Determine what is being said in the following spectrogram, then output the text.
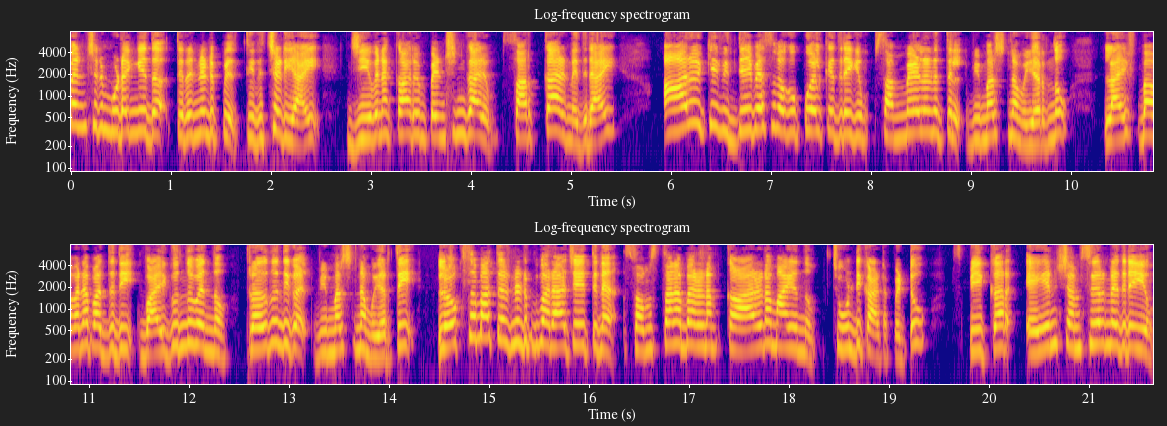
പെൻഷൻ മുടങ്ങിയത് തിരഞ്ഞെടുപ്പിൽ തിരിച്ചടിയായി. ജീവനക്കാരും പെൻഷൻകാരും സർക്കാരിനെതിരായി. ആരോഗ്യ വിദ്യാഭ്യാസ വകുപ്പുകൾക്കെതിരെയും സമ്മേളനത്തിൽ വിമർശനം ഉയർന്നു. ലൈഫ് ഭവന പദ്ധതി വൈകുന്നുവെന്നും പ്രതിനിധികൾ വിമർശനമുയർത്തി ലോക്സഭാ തെരഞ്ഞെടുപ്പ് പരാജയത്തിന് സംസ്ഥാന ഭരണം കാരണമായെന്നും ചൂണ്ടിക്കാട്ടപ്പെട്ടു. സ്പീക്കർ എ എൻ ഷംസീറിനെതിരെയും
